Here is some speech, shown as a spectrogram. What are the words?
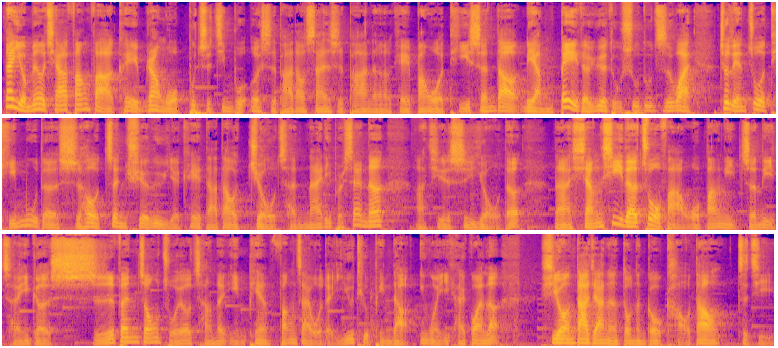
那有没有其他方法可以让我不止进步二十趴到三十趴呢？可以帮我提升到两倍的阅读速度之外，就连做题目的时候正确率也可以达到九成 ninety percent 呢？啊，其实是有的。那详细的做法，我帮你整理成一个十分钟左右长的影片，放在我的 YouTube 频道“英文一开罐”了。希望大家呢都能够考到自己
